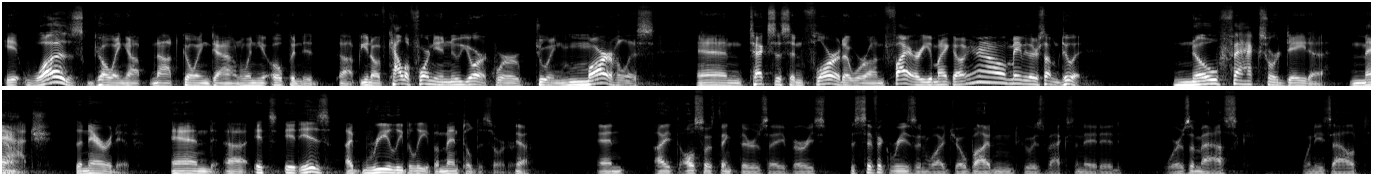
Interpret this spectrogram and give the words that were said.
it was going up, not going down when you opened it up. You know, if California and New York were doing marvelous and Texas and Florida were on fire, you might go, know, maybe there's something to it. No facts or data match the narrative. And uh, it's it is, I really believe, a mental disorder. Yeah. And I also think there's a very specific reason why Joe Biden, who is vaccinated, wears a mask when he's out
